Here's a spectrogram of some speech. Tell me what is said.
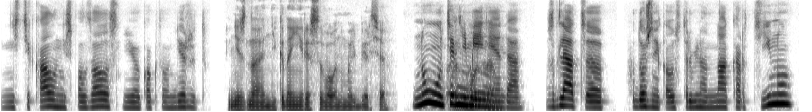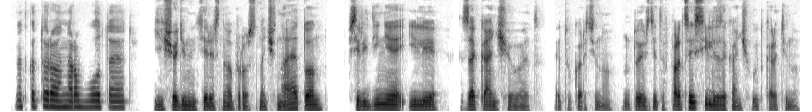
не стекала, не сползала с нее, как-то он держит. Не знаю, никогда не рисовал на мольберте. Ну, тем не Возможно. менее, да. Взгляд э, художника устремлен на картину, над которой он работает. Еще один интересный вопрос. Начинает он в середине или заканчивает эту картину? Ну, то есть где-то в процессе или заканчивает картину?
